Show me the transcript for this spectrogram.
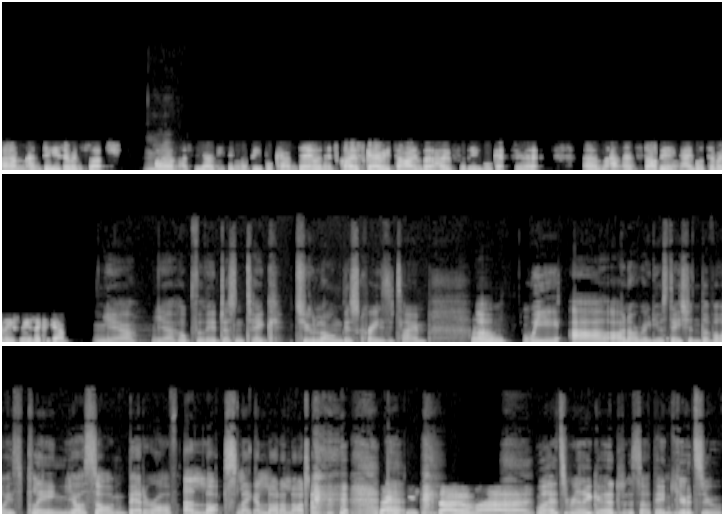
um, and Deezer and such. Mm. Um, that's the only thing that people can do, and it's quite a scary time, but hopefully we'll get through it um, and then start being able to release music again. Yeah, yeah. Hopefully it doesn't take too long. This crazy time. Mm. Um, we are on our radio station, The Voice, playing your song Better Off a lot, like a lot, a lot. thank you so much. Well, it's really good. So thank you too.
